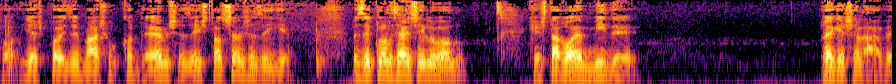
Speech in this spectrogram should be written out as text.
פה, יש פה איזה משהו קודם, שזה השתלשל, שזה הגיע. וזה כלול סייל שאילו ואולו. כשאתה רואה מידה, רגש של אהבה,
